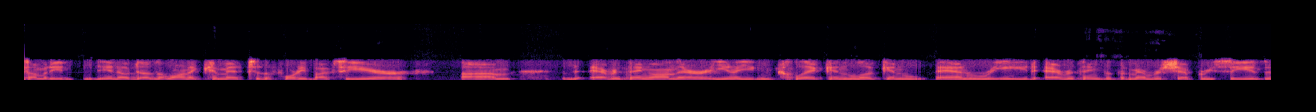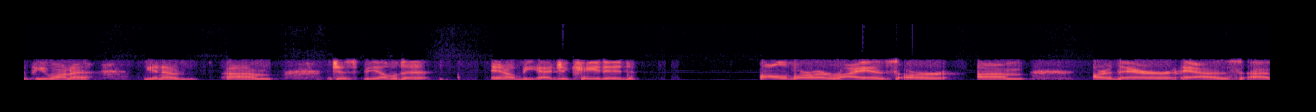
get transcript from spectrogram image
somebody you know doesn't want to commit to the forty bucks a year, um, everything on there, you know, you can click and look and and read everything that the membership receives. If you want to, you know, um, just be able to, you know, be educated. All of our ORIAs are um, are there as uh,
